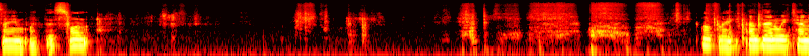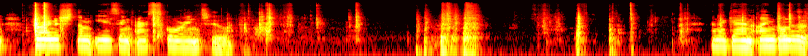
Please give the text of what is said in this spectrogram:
same with this one. Lovely. And then we can burnish them using our scoring tool. And again, I'm going to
